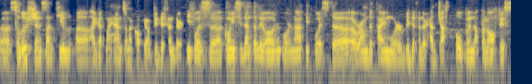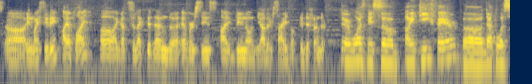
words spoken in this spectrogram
uh, solutions until uh, I got my hands on a copy of Bitdefender. It was uh, coincidentally or, or not, it was the, around the time where Bitdefender had just opened up an office uh, in my city. I applied, uh, I got selected, and uh, ever since I've been on the other side of Bitdefender. There was this IT fair that was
